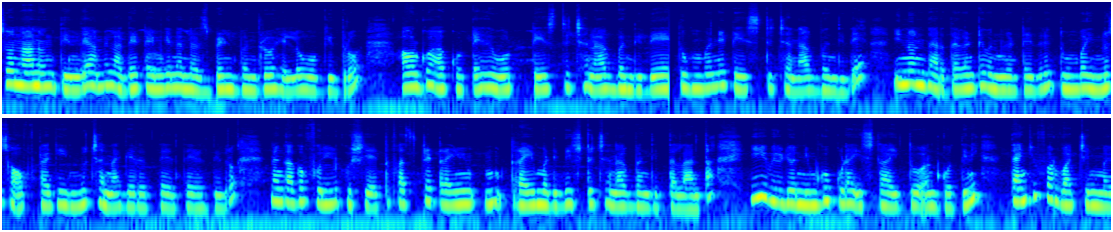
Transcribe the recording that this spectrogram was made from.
ಸೊ ನಾನೊಂದು ತಿಂದೆ. ಆಮೇಲೆ ಅದೇ ಟೈಮ್ಗೆ ನನ್ನ ಹಸ್ಬೆಂಡ್ ಬಂದರು, ಎಲ್ಲೋ ಹೋಗಿದ್ರು. ಅವ್ರಿಗೂ ಹಾಕೊಟ್ಟೆ ಓ ಟೇಸ್ಟ್ ಚೆನ್ನಾಗಿ ಬಂದಿದೆ. ತುಂಬಾ ಟೇಸ್ಟ್ ಚೆನ್ನಾಗಿ ಬಂದಿದೆ. ಇನ್ನೊಂದು ಅರ್ಧ ಗಂಟೆ, ಒಂದು ಗಂಟೆ ಇದ್ದರೆ ತುಂಬ ಇನ್ನೂ ಸಾಫ್ಟಾಗಿ ಇನ್ನೂ ಚೆನ್ನಾಗಿರುತ್ತೆ ಅಂತ ಹೇಳ್ತಿದ್ರು. ನಂಗೆ ಆಗ ಫುಲ್ ಖುಷಿ ಆಯಿತು. ಫಸ್ಟ್ ಟ್ರೈ ಟ್ರೈ ಮಾಡಿದ್ದು ಇಷ್ಟು ಚೆನ್ನಾಗಿ ಬಂದಿತ್ತಲ್ಲ ಅಂತ. ಈ ವಿಡಿಯೋ ನಿಮಗೂ ಕೂಡ ಇಷ್ಟ ಆಯಿತು ಅಂದ್ಕೋತೀನಿ thank you for watching my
